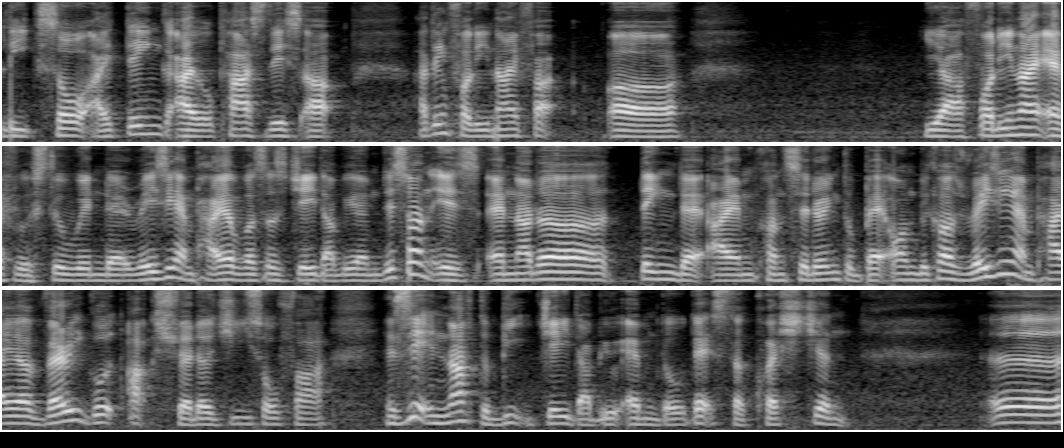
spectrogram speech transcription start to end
leagues. So I think I will pass this up. I think 49 uh yeah, 49F will still win there. Raising Empire versus JWM. This one is another thing that I am considering to bet on because Raising Empire, very good ark strategy so far. Is it enough to beat JWM though? That's the question. Uh,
